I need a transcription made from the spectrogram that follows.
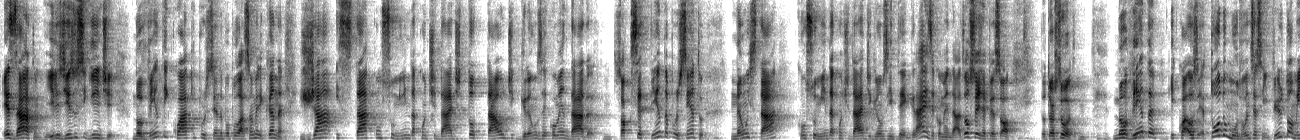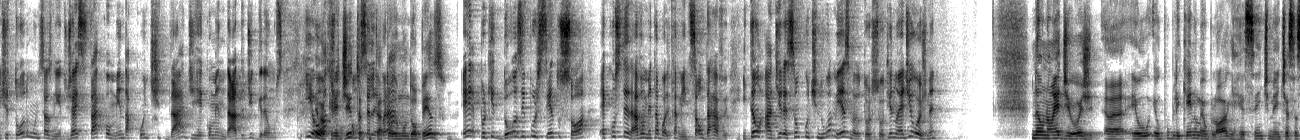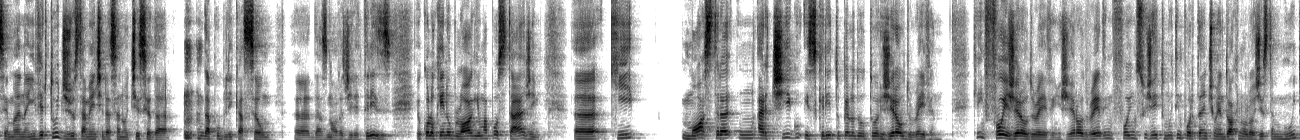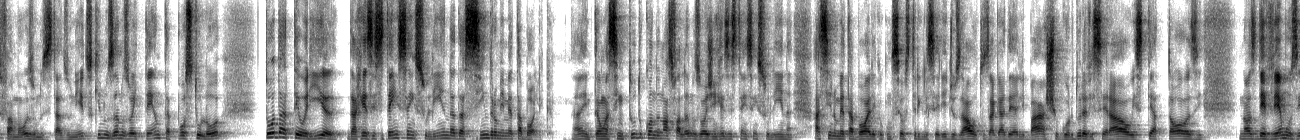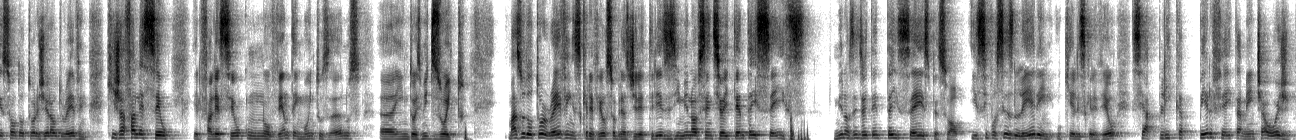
Exato. E eles dizem o seguinte: 94% da população americana já está consumindo a quantidade total de grãos recomendada. Só que 70% não está consumindo a quantidade de grãos integrais recomendados. Ou seja, pessoal, Doutor Souto, 94, ou seja, todo mundo, vamos dizer assim, virtualmente todo mundo nos Estados Unidos já está comendo a quantidade recomendada de grãos. E Eu ótimo, acredito que está todo mundo obeso. É, porque 12% só é considerável metabolicamente saudável. Então a direção continua a mesma, doutor Souto, e não é de hoje, né? Não, não é de hoje. Uh, eu, eu publiquei no meu blog recentemente, essa semana, em virtude justamente dessa notícia da, da publicação uh, das novas diretrizes, eu coloquei no blog uma postagem uh, que mostra um artigo escrito pelo Dr. Gerald Raven. Quem foi Gerald Raven? Gerald Raven foi um sujeito muito importante, um endocrinologista muito famoso nos Estados Unidos, que nos anos 80 postulou toda a teoria da resistência à insulina, da síndrome metabólica. Né? Então, assim, tudo quando nós falamos hoje em resistência à insulina, assino metabólica com seus triglicerídeos altos, HDL baixo, gordura visceral, esteatose, nós devemos isso ao Dr. Gerald Raven, que já faleceu. Ele faleceu com 90 e muitos anos, uh, em 2018. Mas o Dr. Raven escreveu sobre as diretrizes em 1986. 1986, pessoal. E se vocês lerem o que ele escreveu, se aplica perfeitamente a hoje.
